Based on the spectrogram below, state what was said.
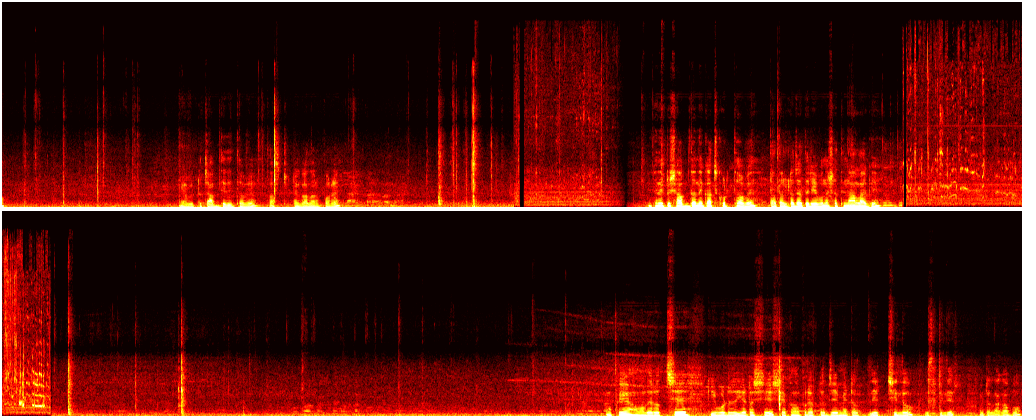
একটু চাপ দিয়ে দিতে হবে প্লাস্টিকটা গালার পরে। এখানে একটু সাবধানে কাজ করতে হবে, তাতালটা যাতে রেবনের সাথে না লাগে। ওকে, আমাদের হচ্ছে কিবোর্ডের ইয়েটা শেষ। এখন উপরে একটা যে মেটাল প্লেট ছিল স্টিলের ওটা লাগাবো।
